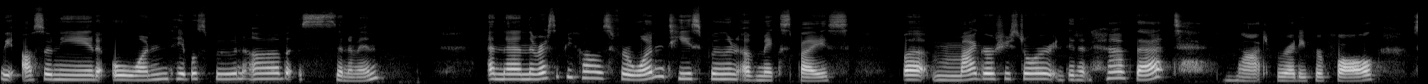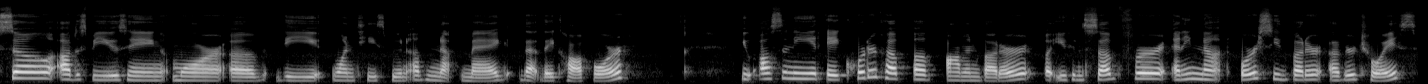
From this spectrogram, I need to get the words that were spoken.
We also need one tablespoon of cinnamon. And then the recipe calls for one teaspoon of mixed spice, but my grocery store didn't have that. Not ready for fall. So I'll just be using more of the one teaspoon of nutmeg that they call for. You also need a quarter cup of almond butter, but you can sub for any nut or seed butter of your choice.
